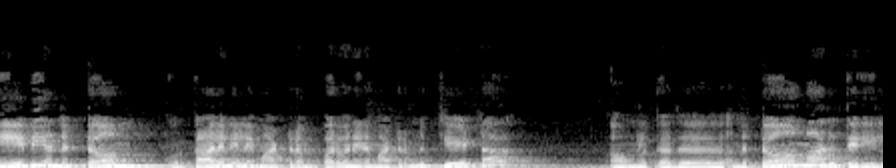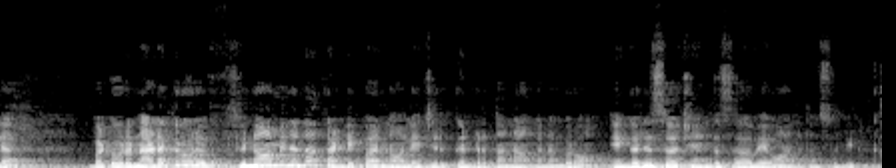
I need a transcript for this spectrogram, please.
மேபி அந்த டேர்ம் ஒரு காலநிலை மாற்றம் பருவநிலை மாற்றம்னு கேட்டால் அவங்களுக்கு அது அந்த டேர்மாக அது தெரியல. பட் ஒரு நடக்கிற ஒரு ஃபினாமினா கண்டிப்பாக நாலேஜ் இருக்குன்றது தான் நாங்கள் நம்புகிறோம் எங்கள் ரிசர்ச் எங்கள் சர்வேவும் அதுதான் சொல்லியிருக்கு.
